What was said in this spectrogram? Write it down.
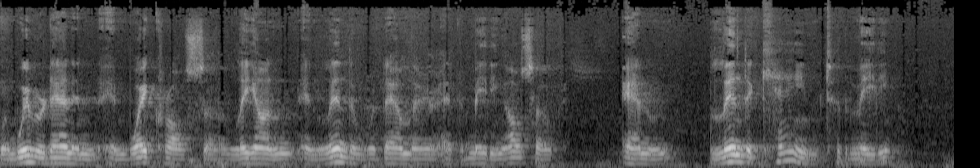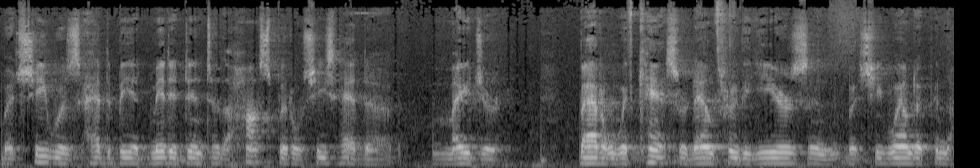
When we were down in, in Waycross, uh, Leon and Linda were down there at the meeting also. And Linda came to the meeting, but she was, had to be admitted into the hospital. She's had a major battle with cancer down through the years, and, but she wound up in the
